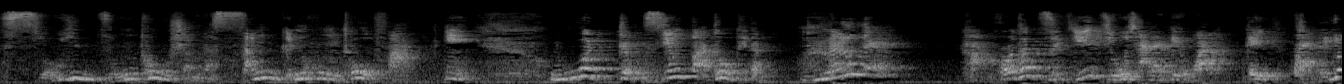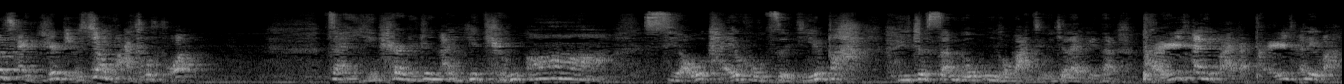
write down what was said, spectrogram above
萧银宗头上的三根红头发。嗯，我正想把头给他扔来，看好他自己揪下来给我了。给，快给元帅治病，想法就说。在一片的人那一听啊，萧太后自己把。这三根红头发揪起来给他，喷他的吧，这喷他的吧！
